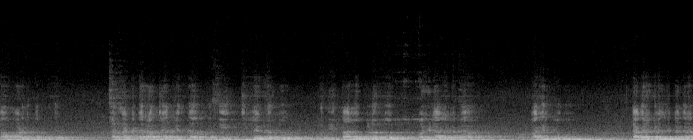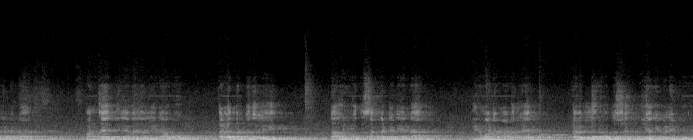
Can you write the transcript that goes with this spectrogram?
ನಾವು ಮಾಡಬೇಕಾಗ್ತದೆ ಕರ್ನಾಟಕ ರಾಜ್ಯಾದ್ಯಂತ ಪ್ರತಿ ಜಿಲ್ಲೆಗಳಲ್ಲೂ, ಪ್ರತಿ ತಾಲೂಕುಗಳಲ್ಲೂ ಮಹಿಳಾ ಘಟಕ ಆಗಿರ್ಬೋದು, ನಗರಗಳಲ್ಲಿ ನಗರ ಘಟಕ, ಪಂಚಾಯತಿ ಲೆವೆಲಲ್ಲಿ ನಾವು, ತಳಮಟ್ಟದಲ್ಲಿ ನಾವು ಈ ಒಂದು ಸಂಘಟನೆಯನ್ನು ನಿರ್ಮಾಣ ಮಾಡಿದ್ರೆ ನಾವೆಲ್ಲರೂ ಒಂದು ಶಕ್ತಿಯಾಗಿ ಬೆಳಿಬೋದು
